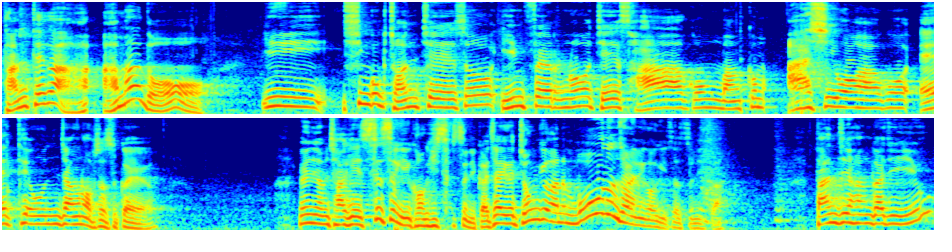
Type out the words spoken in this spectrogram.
단테가 아, 아마도 이 신곡 전체에서 인페르노 제4곡만큼 아쉬워하고 애태운 장은 없었을 거예요. 왜냐하면 자기 스승이 거기 있었으니까. 자기가 존경하는 모든 사람이 거기 있었으니까. 단지 한 가지 이유?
